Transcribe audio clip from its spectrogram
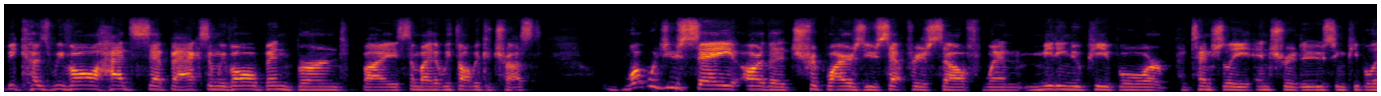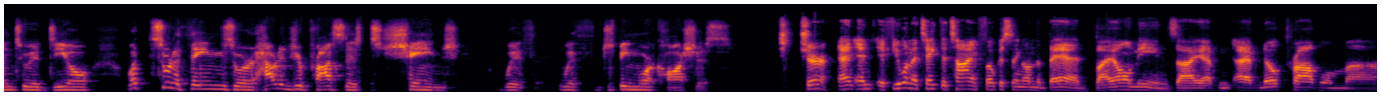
because we've all had setbacks and we've all been burned by somebody that we thought we could trust. What would you say are the tripwires you set for yourself when meeting new people or potentially introducing people into a deal? What sort of things or how did your process change with with just being more cautious? Sure, and and if you want to take the time focusing on the bad, by all means, I have I have no problem uh,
